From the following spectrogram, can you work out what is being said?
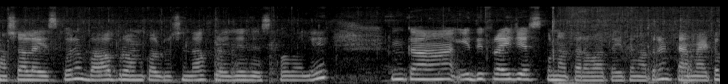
మసాలా వేసుకొని బాగా బ్రౌన్ కలర్ వచ్చిందాక ఫ్రై చేసేసుకోవాలి. ఇంకా ఇది ఫ్రై చేసుకున్న తర్వాత అయితే మాత్రం టమాటో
